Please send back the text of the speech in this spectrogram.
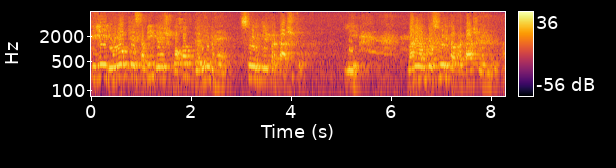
कि ये यूरोप के सभी देश बहुत गरीब हैं, सूर्य के प्रकाश के। लिए। माने उनको सूर्य का प्रकाश नहीं मिलता।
